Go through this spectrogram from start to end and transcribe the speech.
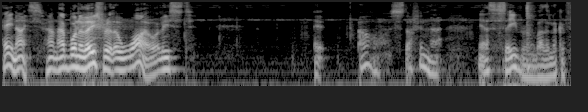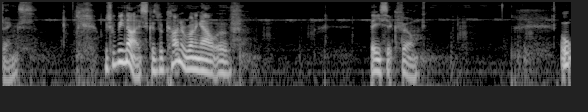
Hey, nice. Haven't had one of those for a little while, at least. It, oh, stuff in there. Yeah, it's a save room by the look of things. Which would be nice, because we're kind of running out of basic film. Oh.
